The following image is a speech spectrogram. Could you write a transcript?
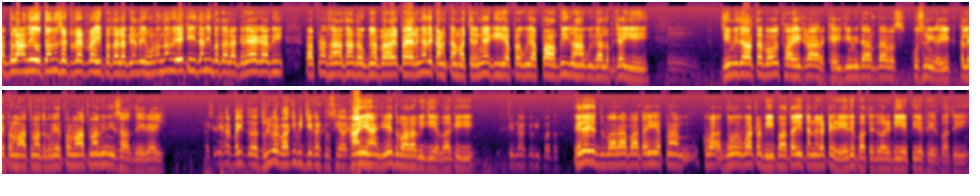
ਅੱਗ ਲਾਉਂਦੇ ਉਹ ਤਾਂ ਉਹਨੂੰ ਸੈਟਲਾਈਟ ਰਾਹੀਂ ਪਤਾ ਲੱਗ ਜਾਂਦਾ। ਹੁਣ ਉਹਨਾਂ ਨੂੰ ਇਹ ਚੀਜ਼ ਦਾ ਨਹੀਂ ਪਤਾ ਲੱਗ ਰਿਹਾ ਹੈਗਾ ਵੀ ਆਪਣਾ ਥਾਂ ਥਾਂ ਦੌਗੀਆਂ ਪੈ ਰਹੀਆਂ ਤੇ ਕਣਕਾਂ ਮੱਚ ਰਹੀਆਂ ਕੀ ਆਪਾਂ ਕੋਈ ਆਪਾਂ ਆਪ ਵੀ ਗਾਹਾਂ ਕੋਈ ਗੱਲ ਪਹੁੰਚਾਈਏ ਜੀ। ਜ਼ਿਮੀਦਾਰ ਤਾਂ ਬਹੁਤ ਫਾਹੇ ਚੜਾ ਰੱਖਿਆ ਜੀ ਜ਼ਿਮੀਦਾਰ ਦਾ ਬਸ ਕੁਛ ਨਹੀਂ ਗਈ ਇਕੱਲੇ ਪ੍ਰਮਾਤਮਾ ਤੋਂ ਬਗੈਰ ਪ੍ਰਮਾਤਮਾ ਵੀ ਨਹੀਂ ਸਾਥ ਦੇ ਰਿਹਾ ਜੀ। ਅੱਛਾ ਇਹ ਫਿਰ ਬਈ ਦੂਰੀ ਪਰ ਬਾਕੀ ਬੀਜੀ ਕਣਕ ਤੁਸੀਂ ਆ ਹਾਂਜੀ ਹਾਂਜੀ ਇਹ ਦੁਬਾਰਾ ਬੀਜੀ ਹੈ ਬਾਕੀ ਜੀ। ਕਿੰਨਾ ਕੁ ਵੀ ਪਤਾ? ਇਹਦੇ ਚ ਦੁਬਾਰਾ ਪਾਤਾ ਜੀ ਆਪਣਾ ਦੋ ਕੁਆਟਰ ਵੀ ਪਾਤਾ ਜੀ ਤਿੰਨ ਘੱਟੇ ਰੇ ਦੇ ਪਾਤੇ ਦੁਬਾਰੇ ਡੀਏਪੀ ਦੇ ਫੇਰ ਪਾਤੇ ਜੀ।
